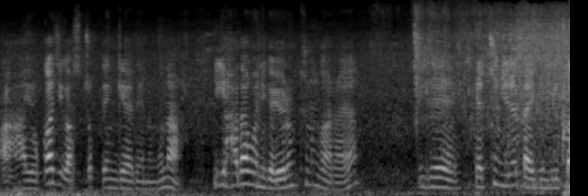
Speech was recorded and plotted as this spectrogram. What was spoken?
아, 여기까지 가서 쭉 당겨야 되는구나. 이게 하다 보니까 요령 트는 거 알아요? 이제 대충 이랬다 이제 밀가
